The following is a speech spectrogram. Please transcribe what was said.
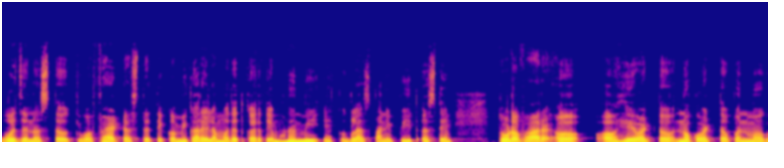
वजन असतं किंवा फॅट असतं ते कमी करायला मदत करते. म्हणून मी एक ग्लास पाणी पित असते. थोडंफार हे वाटतं नको वाटतं पण मग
